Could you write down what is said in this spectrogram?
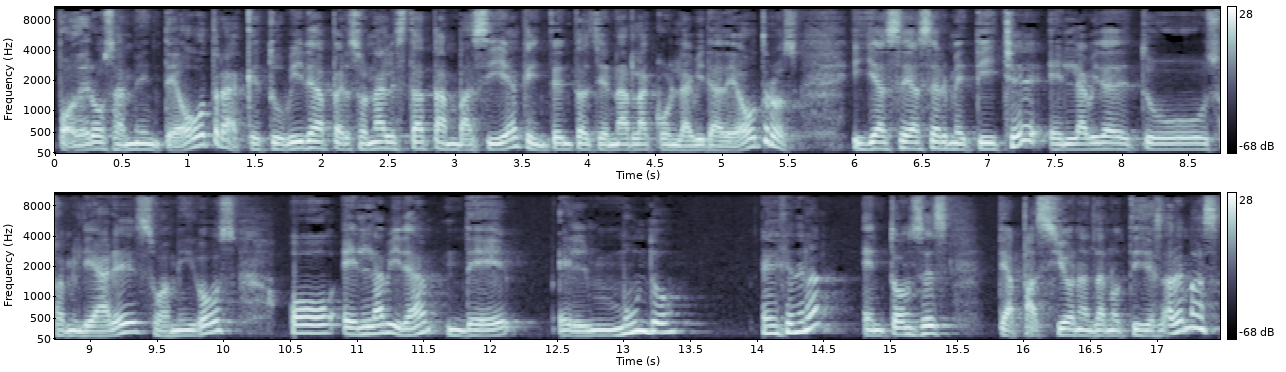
poderosamente otra, que tu vida personal está tan vacía que intentas llenarla con la vida de otros, y ya sea ser metiche en la vida de tus familiares o amigos o en la vida de el mundo en general. Entonces te apasionan las noticias. Además,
